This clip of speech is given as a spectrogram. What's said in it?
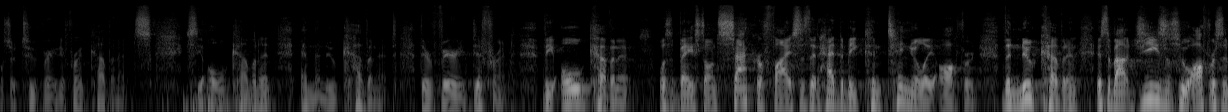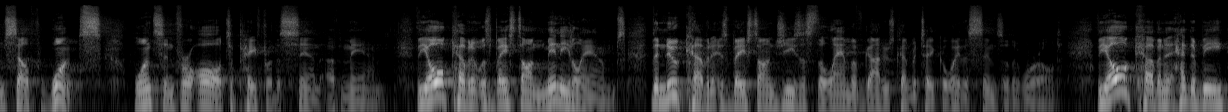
Those are two very different covenants. It's the Old Covenant and the New Covenant. They're very different. The Old Covenant was based on sacrifices that had to be continually offered. The New Covenant is about Jesus who offers himself once, once and for all, to pay for the sin of man. The Old Covenant was based on many lambs. The New Covenant is based on Jesus, the Lamb of God who's come to take away the sins of the world. The Old Covenant had to be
